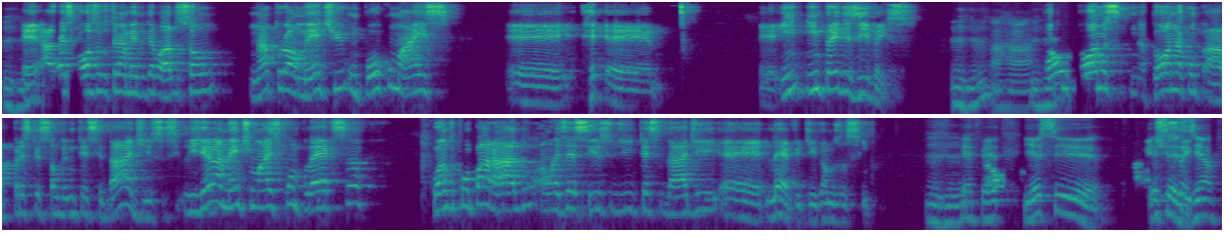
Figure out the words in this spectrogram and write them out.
Uhum. É, as respostas do treinamento intervalado são naturalmente um pouco mais é, é, é, imprevisíveis. Uhum, uhum. Então, torna, torna a prescrição de intensidade ligeiramente mais complexa quando comparado a um exercício de intensidade é, leve, digamos assim. Uhum. Perfeito. E esse, esse exemplo,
